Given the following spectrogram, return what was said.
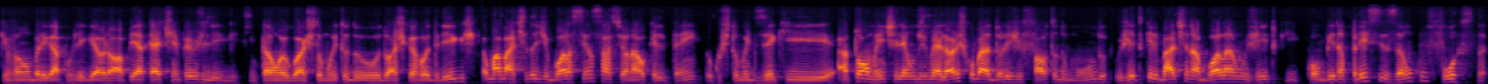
que vão brigar por Liga Europa e até Champions League. Então eu gosto muito do, do Oscar Rodrigues. É uma batida de bola sensacional que ele tem. Eu costumo dizer que atualmente ele é um dos melhores cobradores de falta do mundo. O jeito que ele bate na bola é um jeito que combina precisão com força.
